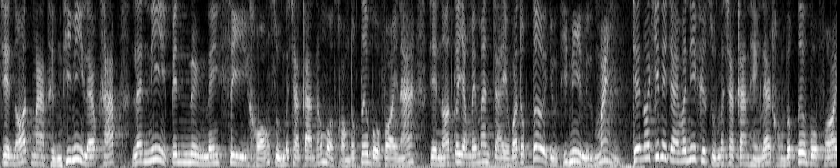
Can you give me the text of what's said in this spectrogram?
เจนอตมาถึงที่นี่แล้วครับ และนี่เป็นหนึ่งใน 4 ของศูนย์บัญชาการทั้งหมดของดรโบฟอยนะ เจนอตก็ยังไม่มั่นใจว่าด็อกเตอร์อยู่ที่นี่หรือไม่ เจนอตคิดในใจว่านี่คือศูนย์บัญชาการแห่งแรกของด็อกเตอร์โบฟอย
